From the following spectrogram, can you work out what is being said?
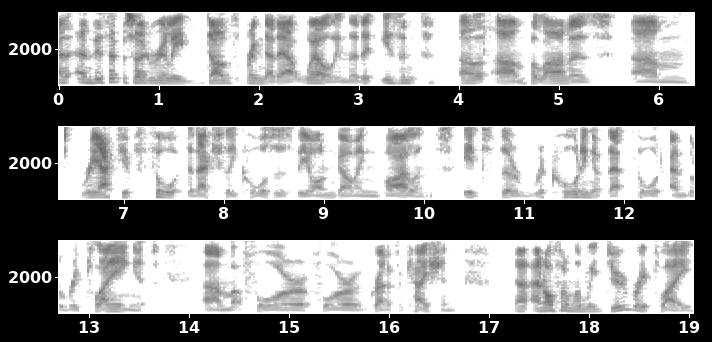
And and this episode really does bring that out well in that it isn't uh, um, B'Elanna's um, reactive thought that actually causes the ongoing violence. It's the recording of that thought and the replaying it um, for for gratification. Uh, and often when we do replay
